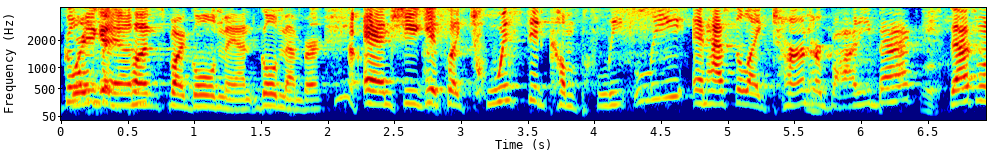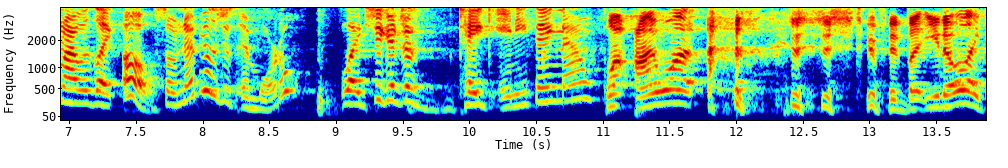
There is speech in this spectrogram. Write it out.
Gold where he gets Man. punched by Gold Man, Gold Member, and she gets like twisted completely and has to like turn her body back. That's when I was like, oh, so Nebula's just immortal? Like she can just take anything now? Well, I want. this is stupid, but you know, like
